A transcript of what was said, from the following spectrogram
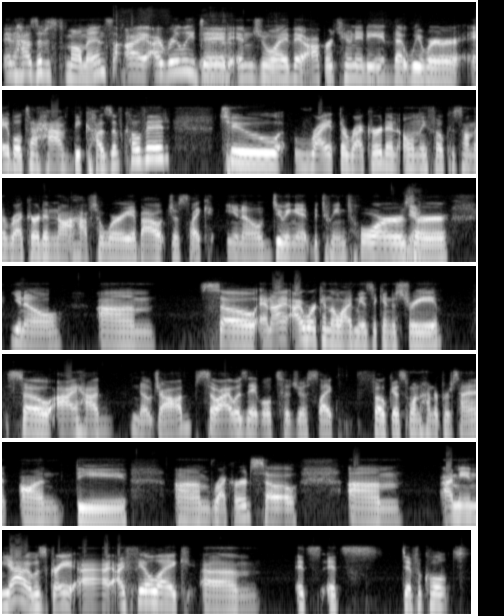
it has its moments. I, I really did yeah. enjoy the opportunity that we were able to have because of COVID to write the record and only focus on the record and not have to worry about just like, you know, doing it between tours yeah. or, you know, um, so, and I, I work in the live music industry, so I had no job. So I was able to just like focus 100% on the um, record. So, um, I mean, yeah, it was great. I, I feel like um, it's it's difficult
